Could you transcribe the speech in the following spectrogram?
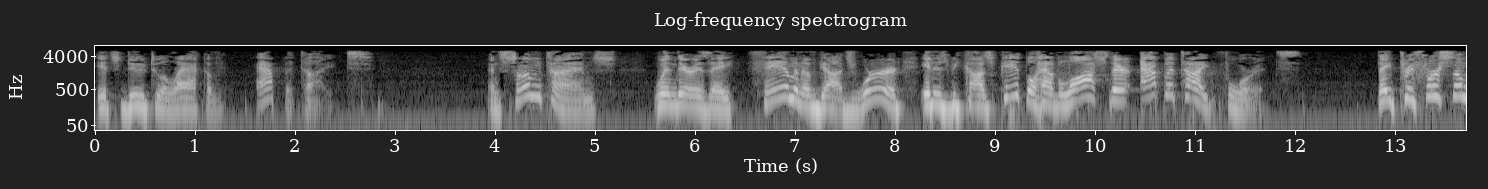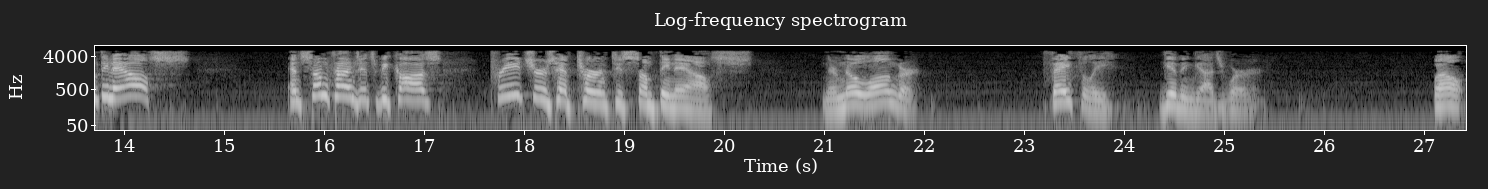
it's due to a lack of appetite. And sometimes when there is a famine of God's Word, it is because people have lost their appetite for it. They prefer something else. And sometimes it's because preachers have turned to something else. They're no longer faithfully giving God's Word. Well,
